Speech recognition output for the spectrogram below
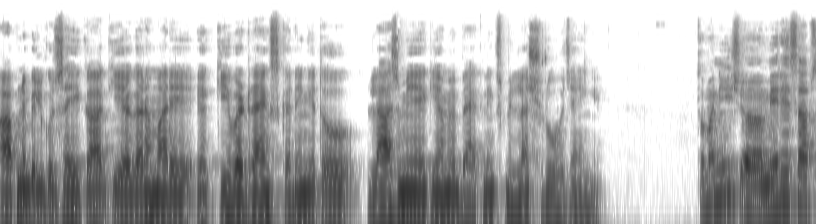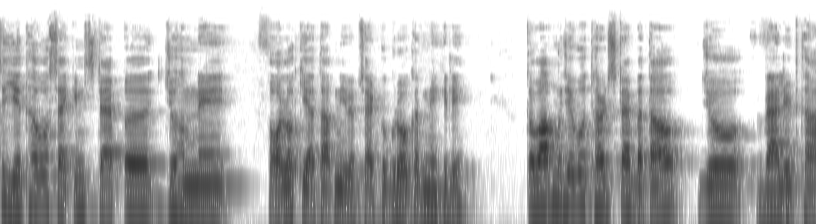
आपने बिल्कुल सही कहा कि अगर हमारे कीवर्ड रैंक्स करेंगे तो लाजमी है कि हमें बैकलिंक्स मिलना शुरू हो जाएँगे। तो मनीष मेरे हिसाब से ये था वो सेकंड स्टेप जो हमने फॉलो किया था अपनी वेबसाइट को ग्रो करने के लिए। तो आप मुझे वो थर्ड स्टेप बताओ जो वैलिड था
